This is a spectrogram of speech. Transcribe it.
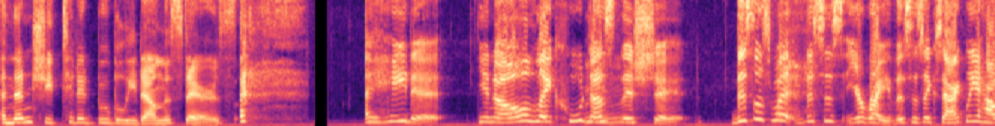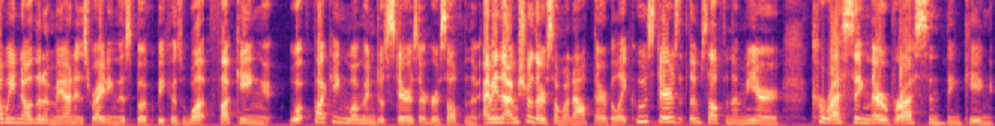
and then she titted boobily down the stairs. I hate it. You know, like who does Mm-hmm. this shit? This is what this is you're right. This is exactly how we know that a man is writing this book because what fucking what fucking woman just stares at herself in the I mean, I'm sure there's someone out there, but like who stares at themselves in the mirror, caressing their breasts and thinking,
